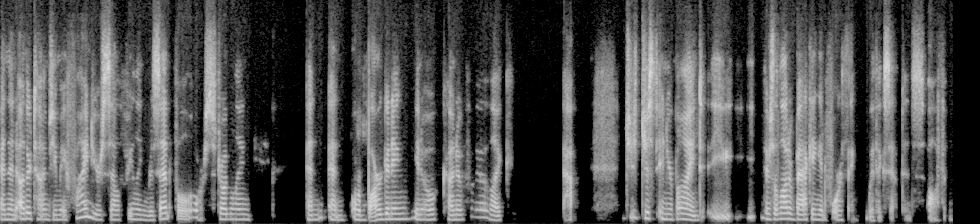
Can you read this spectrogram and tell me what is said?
And then other times you may find yourself feeling resentful or struggling and and or bargaining you know kind of uh, like just in your mind, you, there's a lot of backing and forthing with acceptance often.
